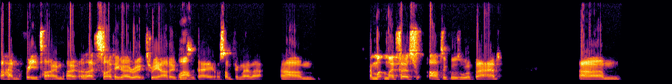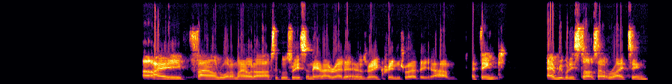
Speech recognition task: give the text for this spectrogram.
I had free time, I, I- so I think I wrote three articles Wow. a day or something like that. Um, and my, my first articles were bad. Um, I found one of my old articles recently and I read it and it was very cringeworthy. Um, I think everybody starts out writing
